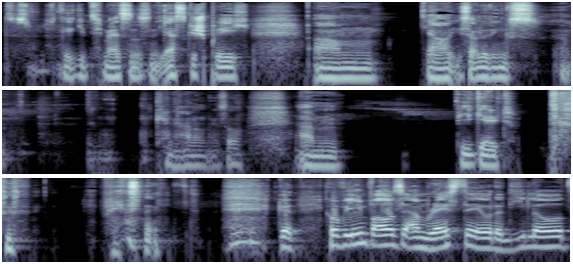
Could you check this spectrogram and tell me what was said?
das gibt es meistens ein Erstgespräch. Ähm, ja, ist allerdings, äh, keine Ahnung, also ähm, viel Geld. Gut. Koffeinpause am Rest-Day oder Deload.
